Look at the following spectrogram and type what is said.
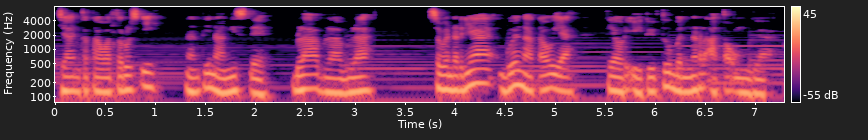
Jangan ketawa terus ih, nanti nangis deh, bla bla bla. Sebenarnya gue nggak tahu ya teori itu tuh bener atau enggak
